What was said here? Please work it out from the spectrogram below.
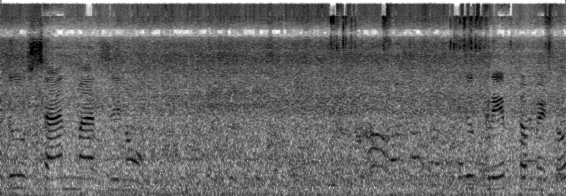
ಇದು ಸ್ಯಾನ್ ಮ್ಯಾರ್ಸಿನೋ ಇದು ಗ್ರೇಪ್ ಟೊಮೆಟೊ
